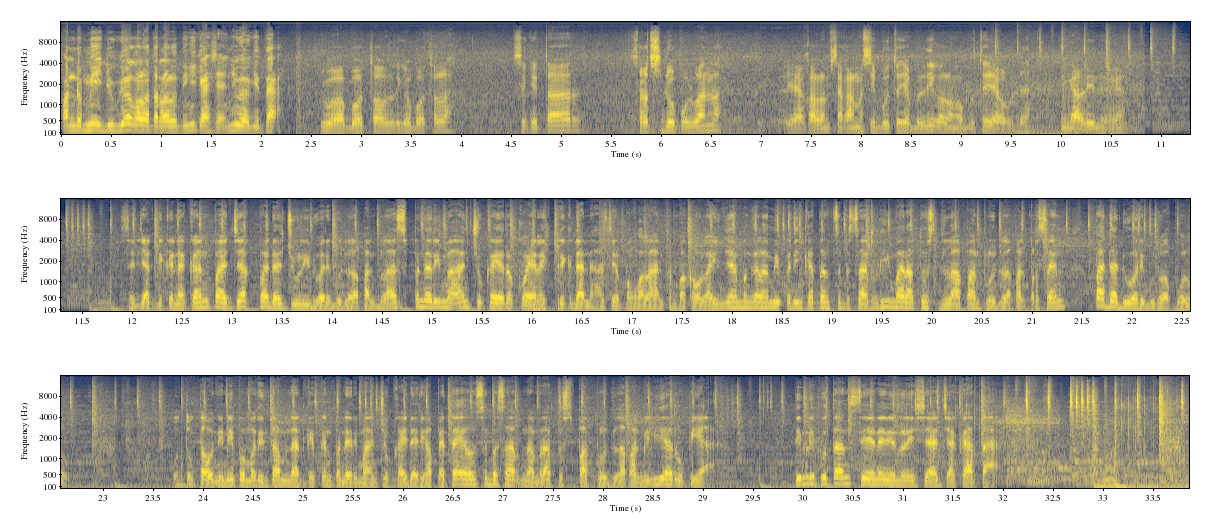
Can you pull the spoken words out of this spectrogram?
pandemi juga kalau terlalu tinggi kasihan juga kita. Dua botol tiga botol lah. Sekitar 120-an lah. Ya kalau misalkan masih butuh ya beli kalau nggak butuh ya udah tinggalin ya kan Sejak dikenakan pajak pada Juli 2018, penerimaan cukai rokok elektrik dan hasil pengolahan tembakau lainnya mengalami peningkatan sebesar 588 persen pada 2020. Untuk tahun ini, pemerintah menargetkan penerimaan cukai dari HPTL sebesar 648 miliar rupiah. Tim Liputan CNN Indonesia, Jakarta.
